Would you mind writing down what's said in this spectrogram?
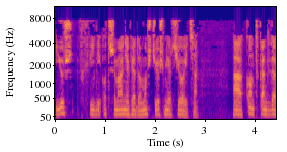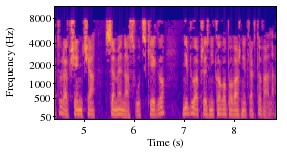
już w chwili otrzymania wiadomości o śmierci ojca, a kontrkandydatura księcia Semena Słuckiego nie była przez nikogo poważnie traktowana.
